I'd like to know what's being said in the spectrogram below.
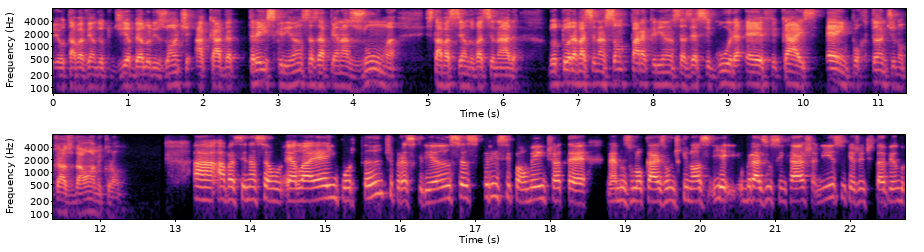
Eu estava vendo outro dia, Belo Horizonte, a cada três crianças, apenas uma estava sendo vacinada. Doutora, a vacinação para crianças é segura, é eficaz, é importante no caso da Omicron? A, a vacinação ela é importante para as crianças, principalmente até né, nos locais onde que nós e o Brasil se encaixa nisso, que a gente está vendo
